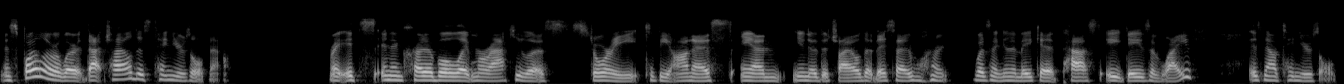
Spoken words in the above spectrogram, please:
And spoiler alert, that child is 10 years old now right? It's an incredible like miraculous story to be honest. And you know the child that they said weren't wasn't going to make it past eight days of life is now 10 years old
